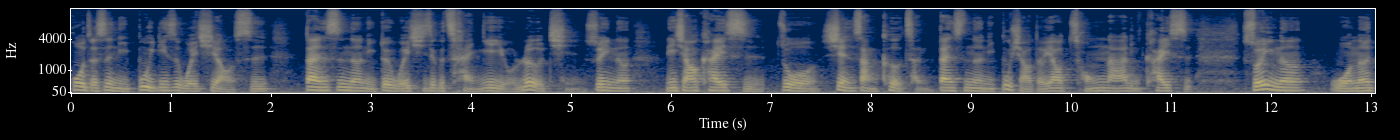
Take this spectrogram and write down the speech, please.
或者是你不一定是围棋老师，但是呢，你对围棋这个产业有热情，所以呢，你想要开始做线上课程，但是呢，你不晓得要从哪里开始，所以呢。我呢，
